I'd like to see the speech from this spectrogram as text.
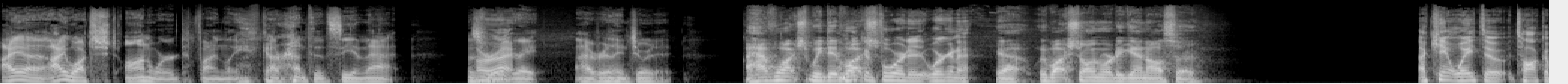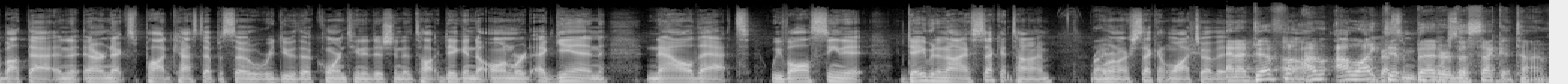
I uh, I watched Onward finally. Got around to seeing that. It was All really right. great. I really enjoyed it. I have watched. We did I'm watch. looking forward to. We're gonna. yeah, we watched Onward again also. I can't wait to talk about that in, in our next podcast episode where we do the quarantine edition to talk dig into Onward again. Now that we've all seen it, David and I a second time. Right. We're on our second watch of it. And I definitely Um, I, I liked it better the second time.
